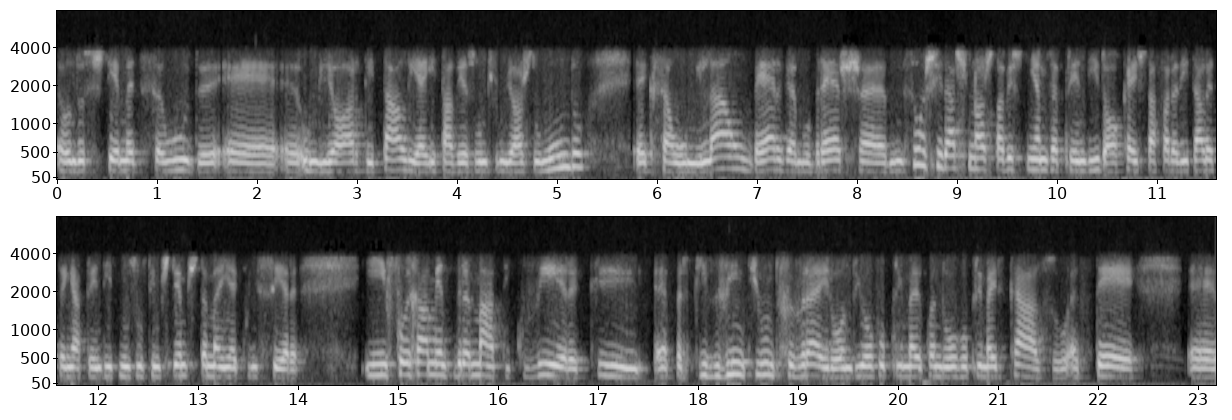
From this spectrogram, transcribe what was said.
onde o sistema de saúde é o melhor de Itália e talvez um dos melhores do mundo, eh, que são o Milão, Bergamo, Brecha, são as cidades que nós talvez tenhamos aprendido, ou quem está fora de Itália tenha aprendido nos últimos tempos também a conhecer. E foi realmente dramático ver que a partir de 21 de fevereiro, onde houve o primeiro, quando houve o primeiro caso, até eh,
